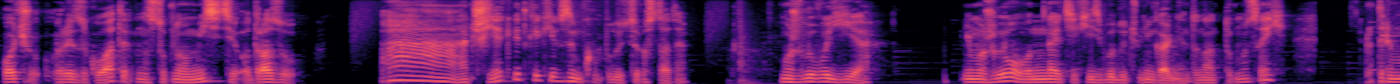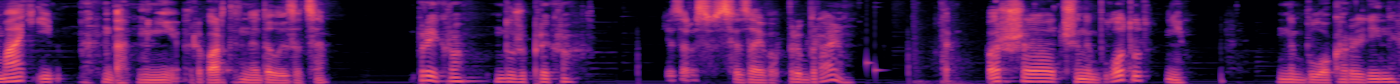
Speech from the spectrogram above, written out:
хочу ризикувати в наступному місяці одразу. А, чи є квітки, які взимку будуть зростати? Можливо, є. І можливо, вони навіть якісь будуть унікальні донату музей. Тримай і. Да, мені реварти не дали за це. Прикро, дуже прикро. Я зараз все зайве прибираю. Так, перше, чи не було тут? Ні. Не було Кароліни.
